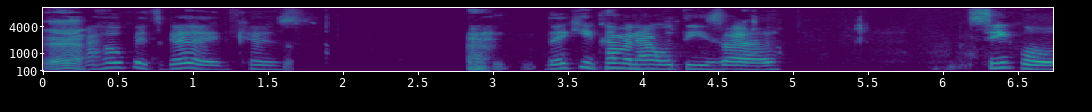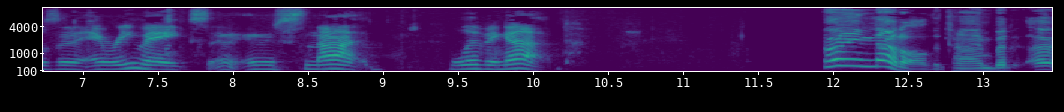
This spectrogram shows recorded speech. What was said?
Yeah, I hope it's good because they keep coming out with these uh sequels and, and remakes and, and it's not living up. I mean not all the time, but I,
